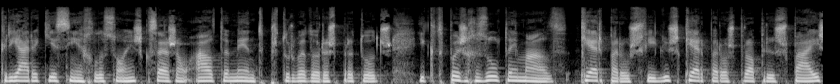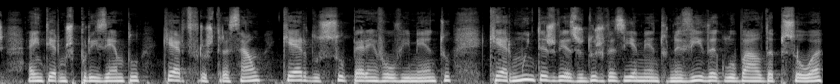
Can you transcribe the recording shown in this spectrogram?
criar aqui assim relações que sejam altamente perturbadoras para todos e que depois resultem mal, quer para os filhos, quer para os próprios pais, em termos, por exemplo, quer de frustração, quer do superenvolvimento, quer muitas vezes do esvaziamento na vida global da pessoa,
